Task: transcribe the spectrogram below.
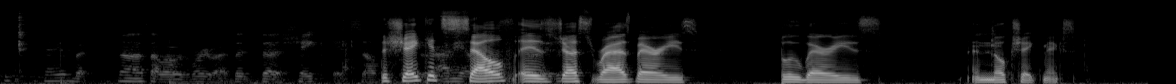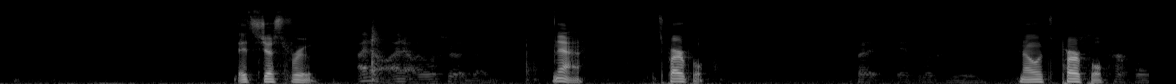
keep saying, but no, that's not what I was worried about. The the shake itself. The shake good. I mean, itself is just raspberries, blueberries, and milkshake mix. It's just fruit. I know, I know. It looks really good. Nah. It's purple. But it, it looks weird. No, it's purple. Purple.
